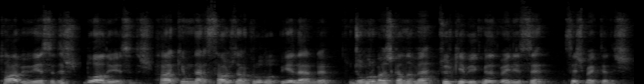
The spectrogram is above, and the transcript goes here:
tabi üyesidir, doğal üyesidir. Hakimler Savcılar Kurulu üyelerini Cumhurbaşkanı ve Türkiye Büyük Millet Meclisi seçmektedir.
